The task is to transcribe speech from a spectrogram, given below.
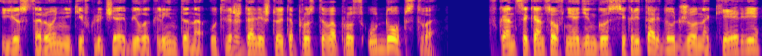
Ее сторонники, включая Билла Клинтона, утверждали, что это просто вопрос удобства. В конце концов, ни один госсекретарь до Джона Керри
